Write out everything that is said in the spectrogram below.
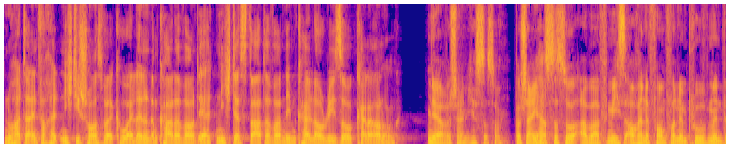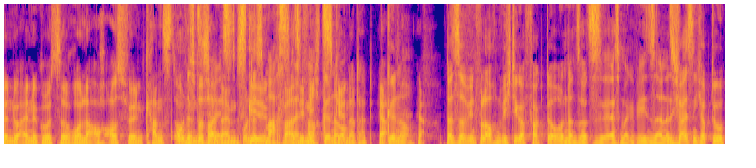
nur hatte einfach halt nicht die Chance, weil Kawhi Leonard im Kader war und er halt nicht der Starter war neben Kyle Lowry, so, keine Ahnung. Ja, wahrscheinlich ist das so. Wahrscheinlich ja. ist das so, aber für mich ist auch eine Form von Improvement, wenn du eine größere Rolle auch ausfüllen kannst, auch und wenn sich an deinem Skill quasi einfach. nichts genau. geändert hat. Ja. Genau. Ja. Das ist auf jeden Fall auch ein wichtiger Faktor und dann soll es ja erstmal gewesen sein. Also ich weiß nicht, ob du,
